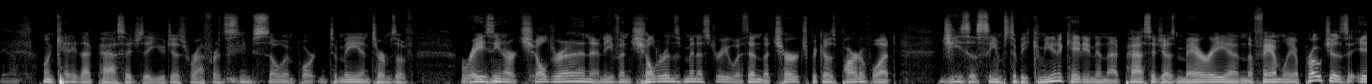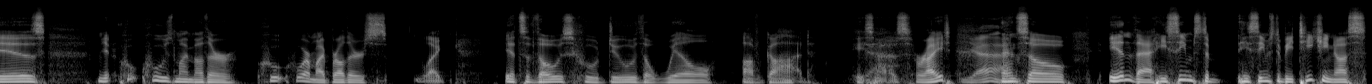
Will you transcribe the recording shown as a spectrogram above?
Well, and Kenny, that passage that you just referenced seems so important to me in terms of raising our children and even children's ministry within the church, because part of what Jesus seems to be communicating in that passage as Mary and the family approaches is, you know, who, who's my mother? Who who are my brothers? Like, it's those who do the will of God. He says, right? Yeah. And so, in that, he seems to he seems to be teaching us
